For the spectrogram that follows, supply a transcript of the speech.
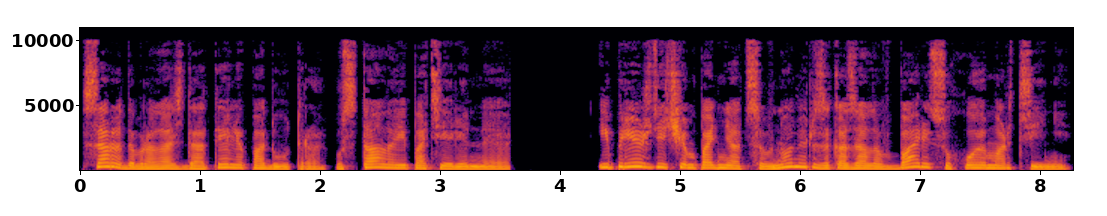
Сара добралась до отеля под утро, усталая и потерянная, и прежде чем подняться в номер, заказала в баре сухое мартини.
